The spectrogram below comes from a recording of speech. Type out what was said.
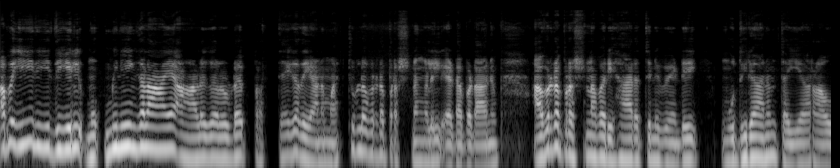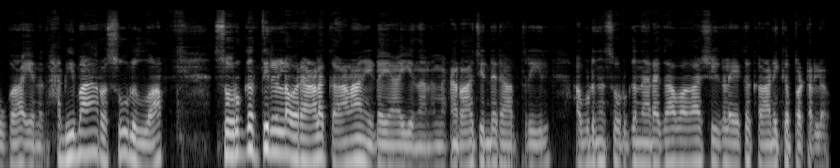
അപ്പോൾ ഈ രീതിയിൽ മുഗ്മിനീകളായ ആളുകളുടെ പ്രത്യേകതയാണ് മറ്റുള്ളവരുടെ പ്രശ്നങ്ങളിൽ ഇടപെടാനും അവരുടെ പ്രശ്ന പരിഹാരത്തിന് വേണ്ടി മുതിരാനും തയ്യാറാവുക എന്നത്. ഹബീബായ റസൂലുള്ള സ്വർഗത്തിലുള്ള ഒരാളെ കാണാനിടയായി എന്നാണ്. മെഹറാജിന്റെ രാത്രിയിൽ അവിടുന്ന് സ്വർഗ നരകാവകാശികളെയൊക്കെ കാണിക്കപ്പെട്ടല്ലോ.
